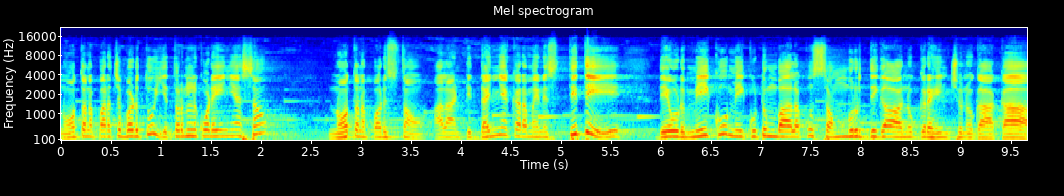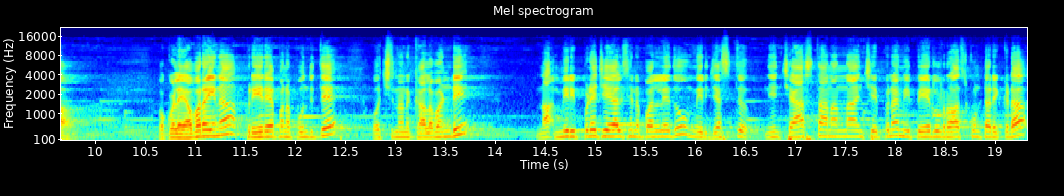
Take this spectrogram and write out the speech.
నూతనపరచబడుతూ ఇతరులను కూడా ఏం చేస్తాం? నూతన పరుస్తాం అలాంటి ధన్యకరమైన స్థితి దేవుడు మీకు మీ కుటుంబాలకు సమృద్ధిగా అనుగ్రహించునుగాక. ఒకవేళ ఎవరైనా ప్రేరేపణ పొందితే వచ్చి నన్ను కలవండి. నా మీరు ఇప్పుడే చేయాల్సిన పని లేదు. మీరు జస్ట్ నేను చేస్తానన్నా అని చెప్పినా మీ పేర్లు రాసుకుంటారు ఇక్కడ.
